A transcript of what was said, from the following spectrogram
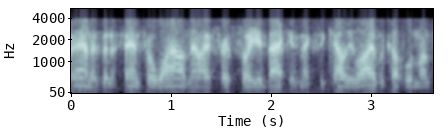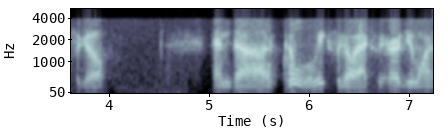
fan. I've been a fan for a while now. I first saw you back at Mexicali Live a couple of months ago. And uh, a couple of weeks ago, I actually heard you on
